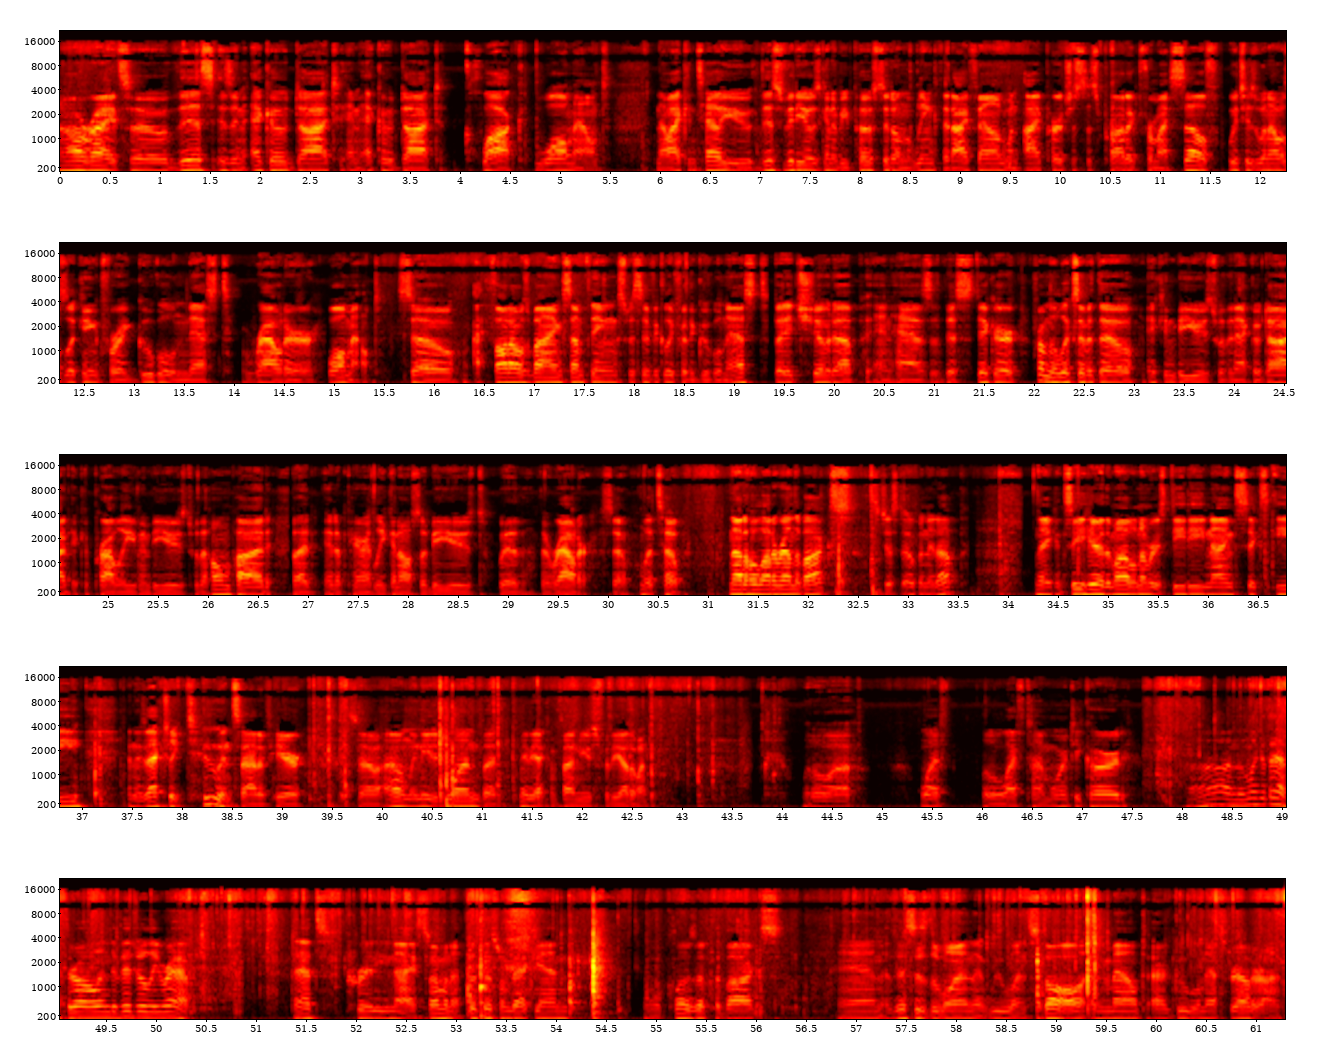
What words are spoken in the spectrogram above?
All right, so this is an Echo Dot and Echo Dot clock wall mount. Now I can tell you this video is going to be posted on the link that I found when I purchased this product for myself, which is when I was looking for a Google Nest router wall mount. So I thought I was buying something specifically for the Google Nest, but it showed up and has this sticker. From the looks of it though, it can be used with an Echo Dot. It could probably even be used with a HomePod, but it apparently can also be used with the router. So let's hope. Not a whole lot around the box. Let's just open it up. Now you can see here the model number is DD96E and there's actually two inside of here. So I only needed one, but maybe I can find use for the other one. Little uh, life, little lifetime warranty card. Oh, and then look at that, they're all individually wrapped. That's pretty nice. So I'm gonna put this one back in and we'll close up the box. And this is the one that we will install and mount our Google Nest router on.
